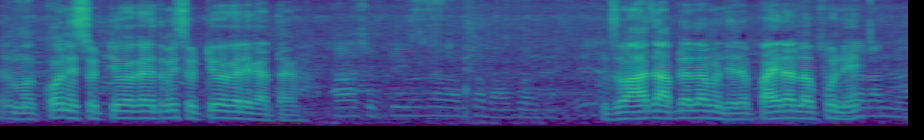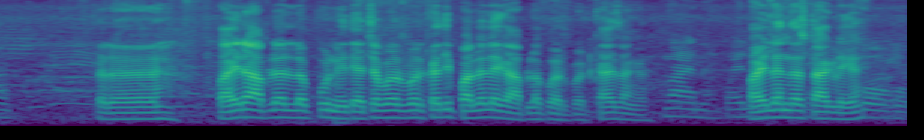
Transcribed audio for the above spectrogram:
तर मग कोण आहे? सुट्टी वगैरे तुम्ही सुट्टी वगैरे करता का? हा सुट्टी वगैरे आमचा भाव करतो. जो आज आपल्याला म्हणजे पायरा लपून आहे. तर पायरा आपल्याला लपून आहे. त्याच्याबरोबर कधी पालेलं आहे का आपला परपट? काय सांगा? नाही पहिलं पहिल्यांदाच टाकले. काय हो हो.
